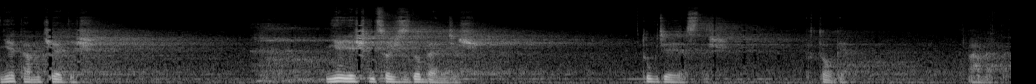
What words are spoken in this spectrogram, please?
Nie tam kiedyś. Nie jeśli coś zdobędziesz. Tu, gdzie jesteś. W Tobie. Amen.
